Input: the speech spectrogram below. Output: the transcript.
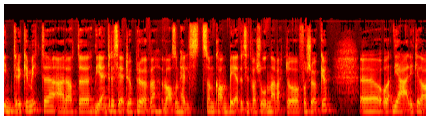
Inntrykket mitt er at de er interessert i å prøve hva som helst som kan bedre situasjonen, er verdt å forsøke. Eh, og de er ikke da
